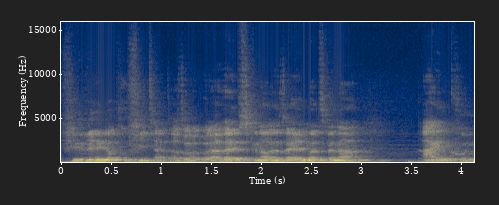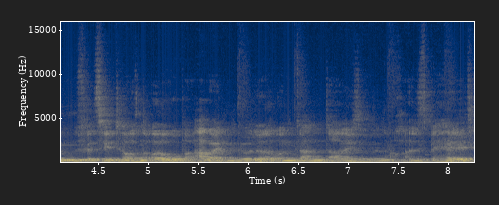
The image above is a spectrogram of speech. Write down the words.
viel weniger Profit hat. Also, oder selbst genau denselben, als wenn er einen Kunden für 10.000 Euro bearbeiten würde und dann dadurch so auch alles behält.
